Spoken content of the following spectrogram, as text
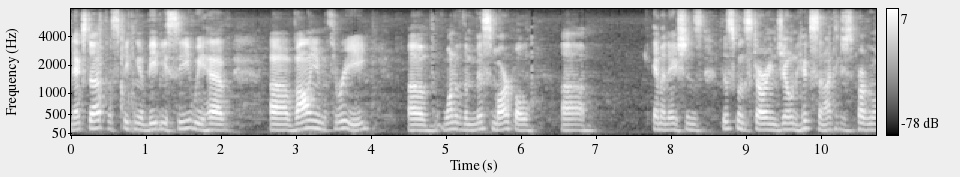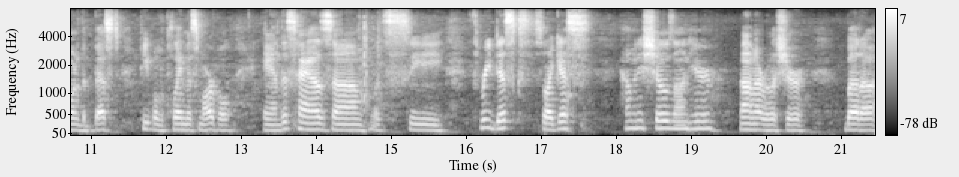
Next up, speaking of BBC, we have uh, Volume 3 of one of the Miss Marple uh, emanations. This one's starring Joan Hickson. I think she's probably one of the best people to play Miss Marple. And this has, um, let's see, three discs. So I guess, how many shows on here? I'm not really sure. But uh,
